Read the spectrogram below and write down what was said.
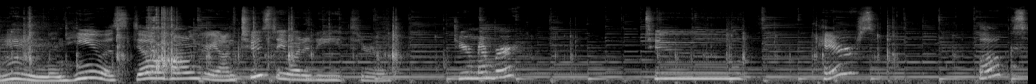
Mmm, and he was still hungry. On Tuesday, what did he eat through? Do you remember? Two pears? Plums?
